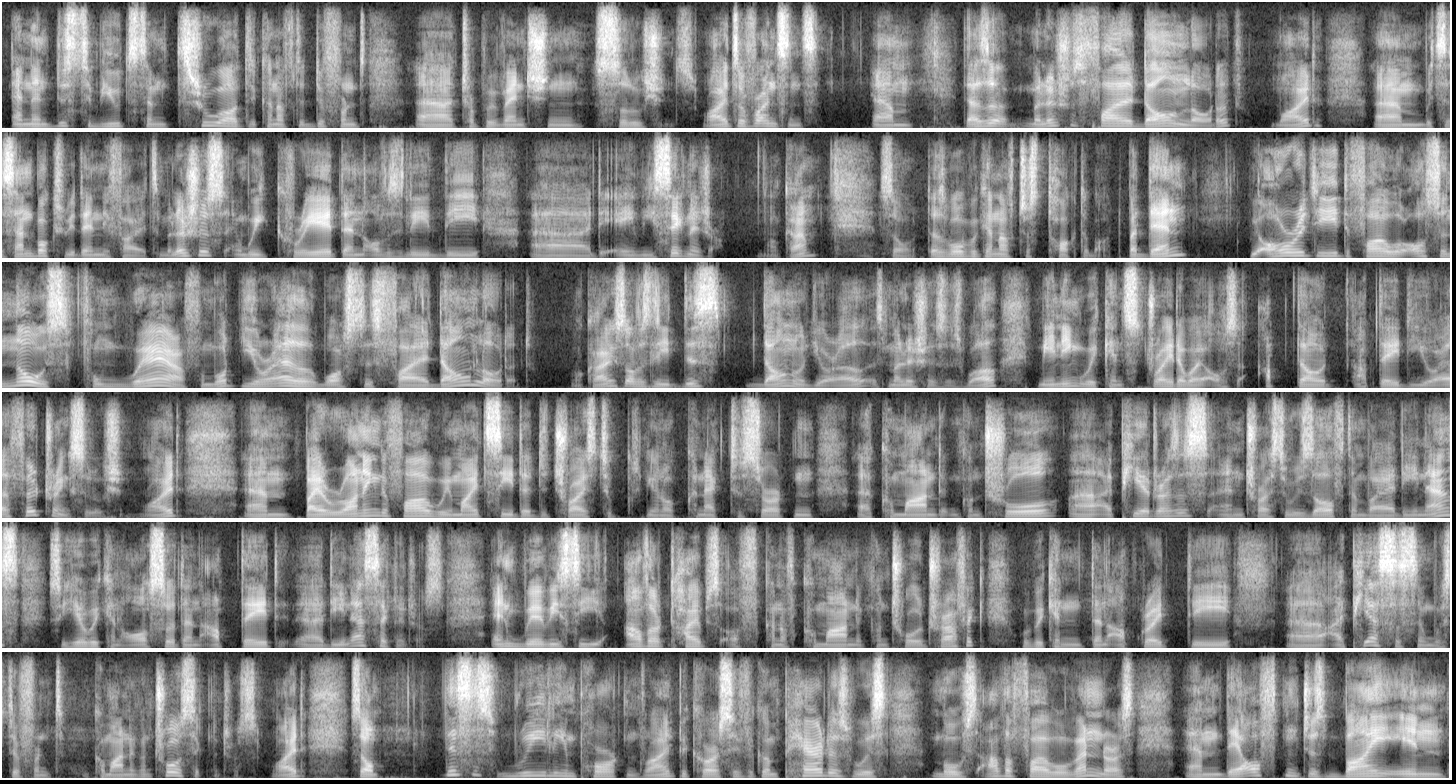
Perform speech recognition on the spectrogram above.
and then distributes them throughout the kind of the different uh, threat prevention solutions, right? So for instance, um, there's a malicious file downloaded, right? Um, with the sandbox, we identify it's malicious, and we create then obviously the uh, the AV signature. Okay, so that's what we kind of just talked about. But then we already the firewall also knows from where, from what URL was this file downloaded. Okay, so obviously this download URL is malicious as well, meaning we can straight away also update, update the URL filtering solution, right? Um, by running the file, we might see that it tries to you know connect to certain uh, command and control uh, IP addresses and tries to resolve them via DNS. So here we can also then update uh, DNS signatures, and where we see other types of kind of command and control traffic, where we can then upgrade the uh, IPS system with different command and control signatures, right? So this is really important, right? Because if you compare this with most other firewall vendors, um, they often just buy in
